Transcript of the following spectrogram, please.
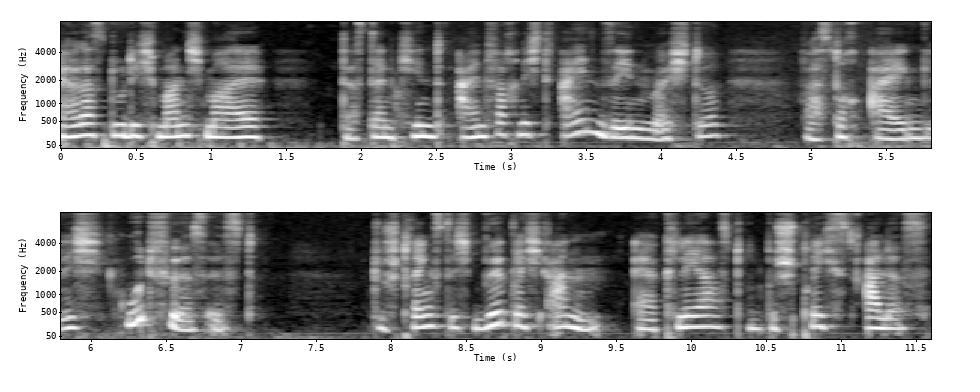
Ärgerst du dich manchmal, dass dein Kind einfach nicht einsehen möchte, was doch eigentlich gut für es ist? Du strengst dich wirklich an, erklärst und besprichst alles.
